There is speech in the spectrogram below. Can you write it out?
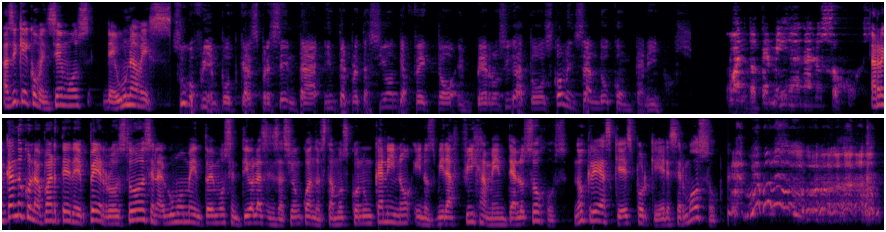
Así que comencemos de una vez. Sugo Free Podcast presenta interpretación de afecto en perros y gatos, comenzando con caninos. Cuando te miran a los ojos. Arrancando con la parte de perros, todos en algún momento hemos sentido la sensación cuando estamos con un canino y nos mira fijamente a los ojos. No creas que es porque eres hermoso.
